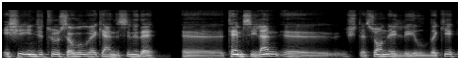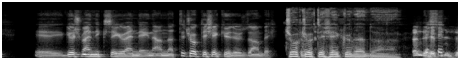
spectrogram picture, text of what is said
eşi İnci Tursavul ve kendisini de e, temsilen e, işte son 50 yıldaki e, göçmenlik serüvenlerini anlattı. Çok teşekkür ediyoruz Doğan Bey. Çok çok teşekkürler Doğan abi. Ben de teşekkür hepinize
